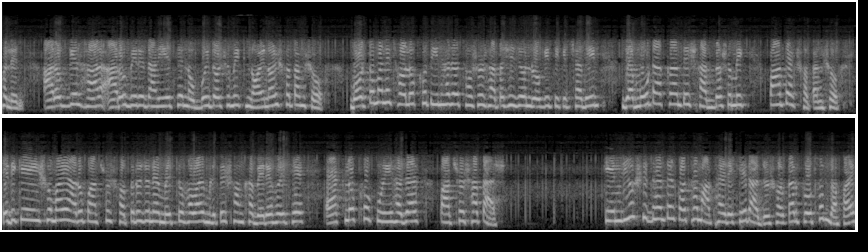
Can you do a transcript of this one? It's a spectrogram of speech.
হলেন। আরোগ্যের হার আরও বেড়ে দাঁড়িয়েছে নব্বই দশমিক নয় নয় শতাংশ। বর্তমানে ছ লক্ষ তিন হাজার ছশো সাতাশি জন রোগী চিকিৎসাধীন, যা মোট আক্রান্তের সাত দশমিক পাঁচ এক শতাংশ। এদিকে এই সময়ে আরও পাঁচশো সতেরো জনের মৃত্যু হওয়ায় মৃতের সংখ্যা বেড়ে হয়েছে এক লক্ষ কুড়ি হাজার পাঁচশো সাতাশ। কেন্দ্রীয় সিদ্ধান্তের কথা মাথায় রেখে রাজ্য সরকার প্রথম দফায়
